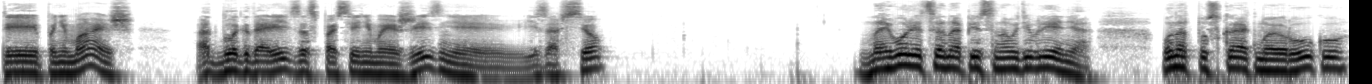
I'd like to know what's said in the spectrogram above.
Ты понимаешь, отблагодарить за спасение моей жизни и за все? На его лице написано удивление. Он отпускает мою руку,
